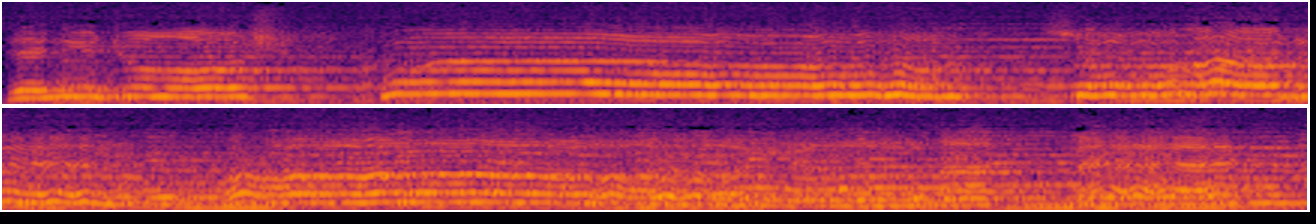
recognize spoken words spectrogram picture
Seni coşkun suların koynuna mehman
